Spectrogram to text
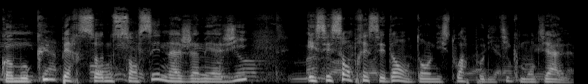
comme aucune personne censée n'a jamais agi, et c'est sans précédent dans l'histoire politique mondiale.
